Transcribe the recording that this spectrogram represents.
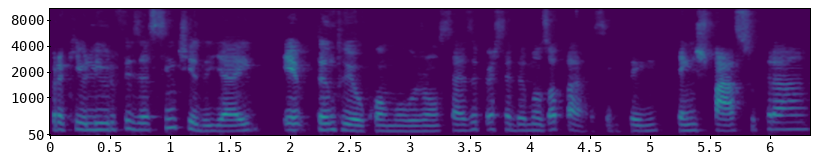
para que o livro fizesse sentido. E aí, eu, tanto eu como o João César percebemos, opa, assim, tem, tem espaço para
